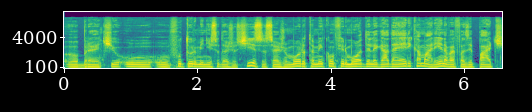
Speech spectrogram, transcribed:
o Brant, o, o futuro ministro da Justiça, o Sérgio Moro, também confirmou a delegada Érica Marena vai fazer parte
